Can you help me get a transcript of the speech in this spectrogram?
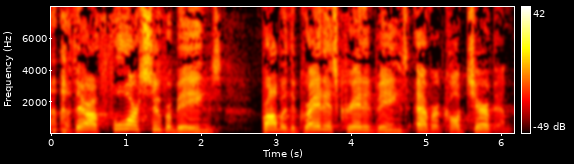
there are four super beings, probably the greatest created beings ever called cherubim.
